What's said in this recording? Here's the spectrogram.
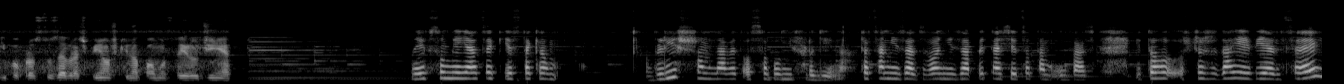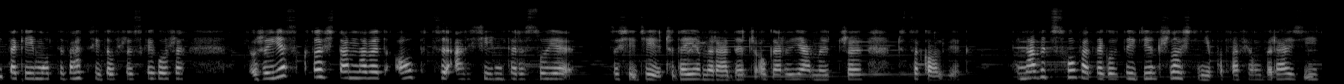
i po prostu zebrać pieniążki na pomoc tej rodzinie. No i w sumie Jacek jest taką bliższą nawet osobą niż rodzina. Czasami zadzwoni, zapyta się, co tam u was. I to szczerze daje więcej takiej motywacji do wszystkiego, że, że jest ktoś tam nawet obcy, ale się interesuje, co się dzieje, czy dajemy radę, czy ogarniamy, czy, czy cokolwiek. Nawet słowa tego, tej wdzięczności nie potrafią wyrazić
